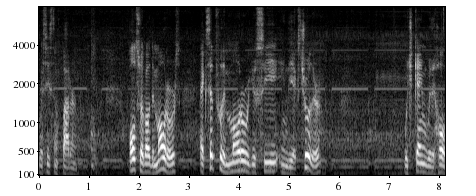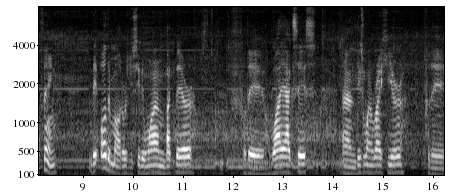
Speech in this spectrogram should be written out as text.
resistance pattern. Also about the motors except for the motor you see in the extruder which came with the whole thing the other motors you see the one back there for the y-axis and this one right here for the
